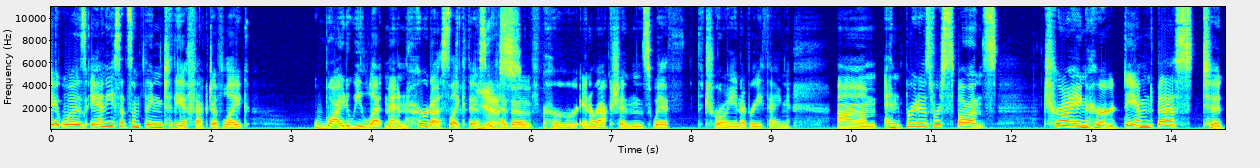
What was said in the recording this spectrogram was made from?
it was Annie said something to the effect of like why do we let men hurt us like this Yes. because of her interactions with Troy and everything. Um, and Britta's response, trying her damned best to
